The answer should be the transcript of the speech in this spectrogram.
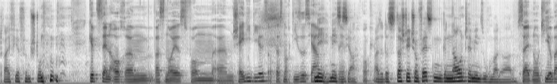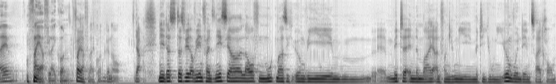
drei, vier, fünf Stunden. Gibt es denn auch ähm, was Neues vom ähm, Shady Deals? Ob das noch dieses Jahr? nee, nächstes Jahr. Okay. Also das, das steht schon fest, einen genauen Termin suchen wir gerade. Side Note hierbei, Firefly Con. Firefly-Con, genau. Ja, nee, das, das wird auf jeden Fall ins nächste Jahr laufen, mutmaßlich irgendwie mm, Mitte, Ende Mai, Anfang Juni, Mitte Juni, irgendwo in dem Zeitraum.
